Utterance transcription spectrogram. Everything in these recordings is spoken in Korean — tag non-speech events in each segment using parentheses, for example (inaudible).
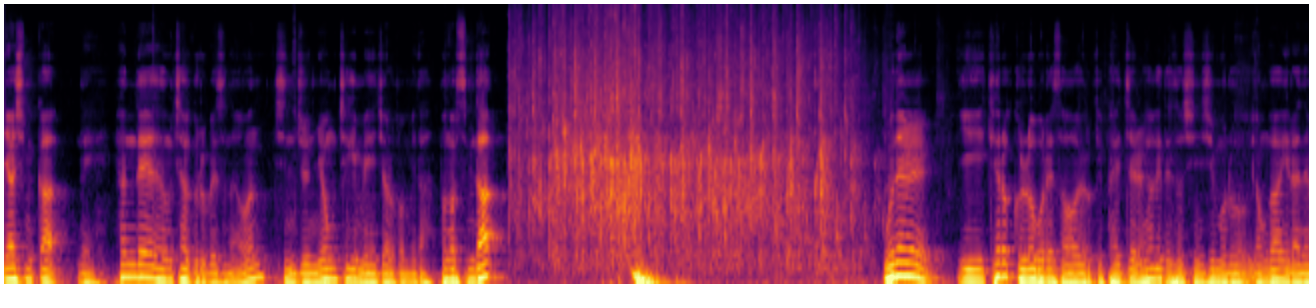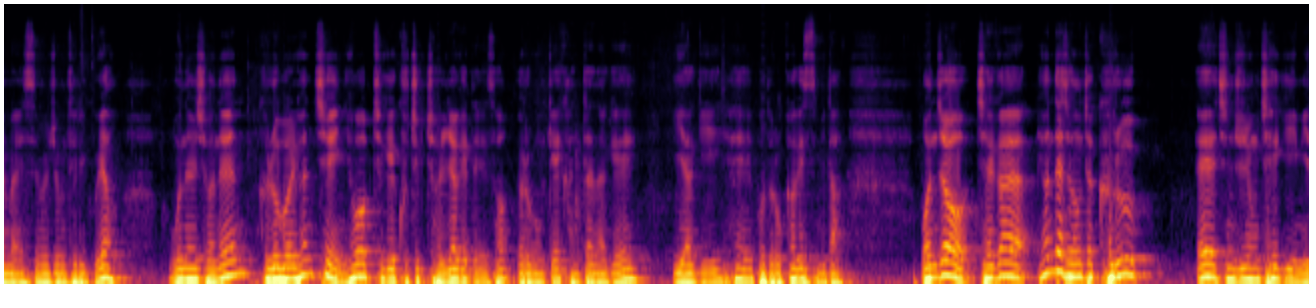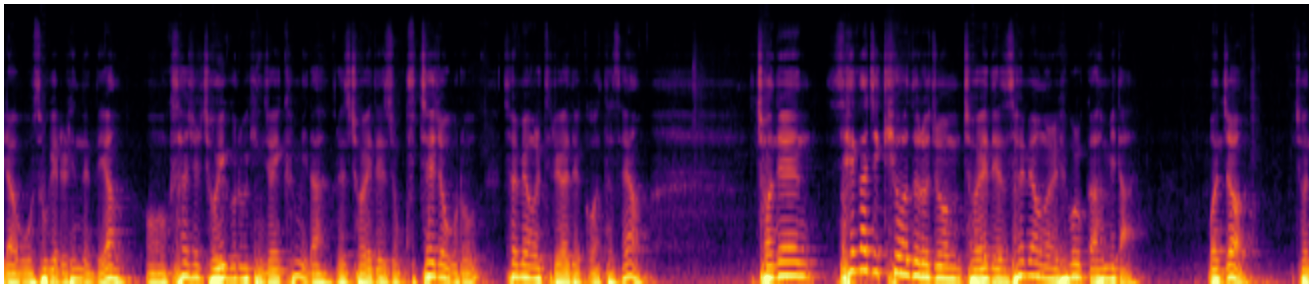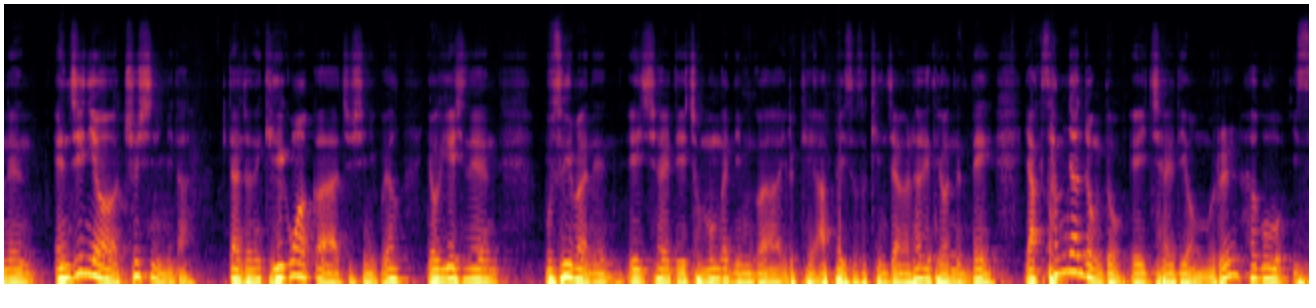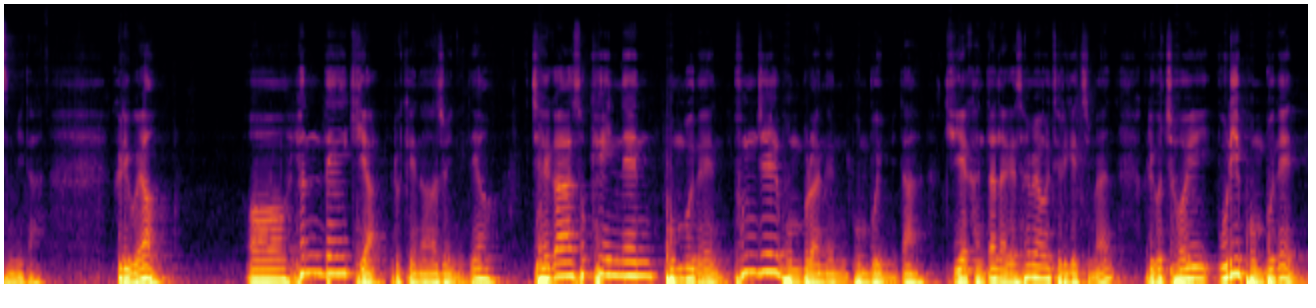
안녕하십니까. 네, 현대자동차 그룹에서 나온 진준용 책임 매니저라고 합니다. 반갑습니다. (laughs) 오늘 이 캐럿 글로벌에서 이렇게 발제를 하게 돼서 진심으로 영광이라는 말씀을 좀 드리고요. 오늘 저는 글로벌 현체인 협업 체계 구축 전략에 대해서 여러분께 간단하게 이야기해 보도록 하겠습니다. 먼저 제가 현대자동차 그룹 의 진준용 책임이라고 소개를 했는데요. 어, 사실 저희 그룹이 굉장히 큽니다. 그래서 저에 대해서 좀 구체적으로 설명을 드려야 될 것 같아서요. 저는 세 가지 키워드로 좀 저에 대해서 설명을 해볼까 합니다. 먼저 저는 엔지니어 출신입니다. 일단 저는 기계공학과 출신이고요. 여기 계시는 무수히 많은 HRD 전문가님과 이렇게 앞에 있어서 긴장을 하게 되었는데 약 3년 정도 HRD 업무를 하고 있습니다. 그리고요. 어, 현대 기아 이렇게 나눠져 있는데요. 제가 속해 있는 본부는 품질 본부라는 본부입니다. 뒤에 간단하게 설명을 드리겠지만 그리고 저희 우리 본부는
